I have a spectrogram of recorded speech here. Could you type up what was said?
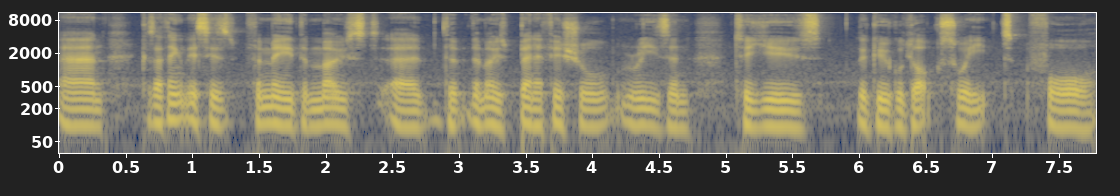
And because I think this is for me the most uh, the, the most beneficial reason to use the Google Docs suite for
